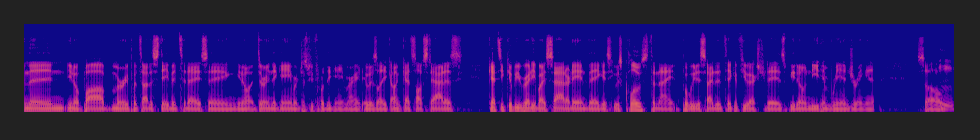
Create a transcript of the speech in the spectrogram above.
And then you know Bob Murray puts out a statement today saying you know during the game or just before the game, right? It was like on Getzlaff status. Getsy could be ready by Saturday in Vegas. He was close tonight, but we decided to take a few extra days. We don't need him re-injuring it. So Mhm.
